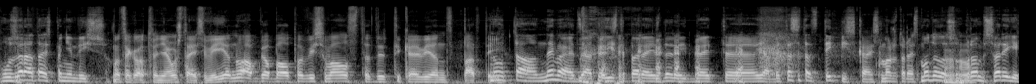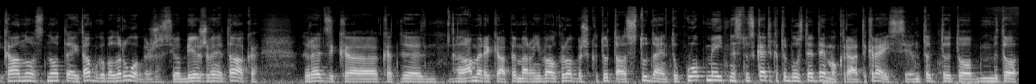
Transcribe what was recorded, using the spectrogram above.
Uzvarētājs paņem visu. Nu, Cikot viņa uztaisīja vienu apgabalu pa visu valsts, tad ir tikai viena partija. Nu, tā nevajadzētu īsti pareizi darīt, bet, eh, jā, bet tas ir tāds tipiskais mažotorais modelis. Uh -huh. Un, mhm. protams, svarīgi, kā noteikt apgabala robežas. Jo bieži vien ir tā, ka redzi, ka, ka eh, Amerikā, piemēram, viņi velk robežu, ka tur tās studentu kopmītnes, tu skaidrs, ka tur būs tie demokrāti kreisie. Tad to, to, to,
